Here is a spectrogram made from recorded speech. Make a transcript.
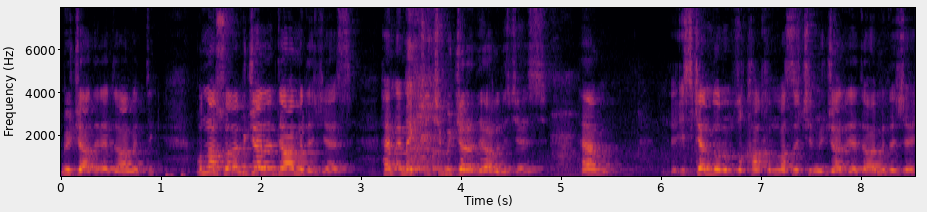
mücadeleye devam ettik. Bundan sonra mücadele devam edeceğiz. Hem emekçi için mücadele devam edeceğiz. Hem İskenderun'umuzun kalkınması için mücadeleye devam edeceğiz.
